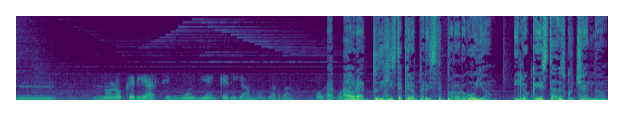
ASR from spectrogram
mm, no lo quería así muy bien que digamos, ¿verdad? Ahora, tú dijiste que lo perdiste por orgullo. Y lo que he estado escuchando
